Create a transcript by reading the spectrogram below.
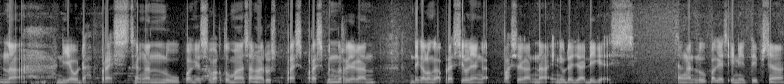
Nah, dia udah press. Jangan lupa guys, waktu masang harus press press bener ya kan. Nanti kalau nggak press sealnya nggak pas ya kan. Nah, ini udah jadi guys. Jangan lupa guys, ini tipsnya.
